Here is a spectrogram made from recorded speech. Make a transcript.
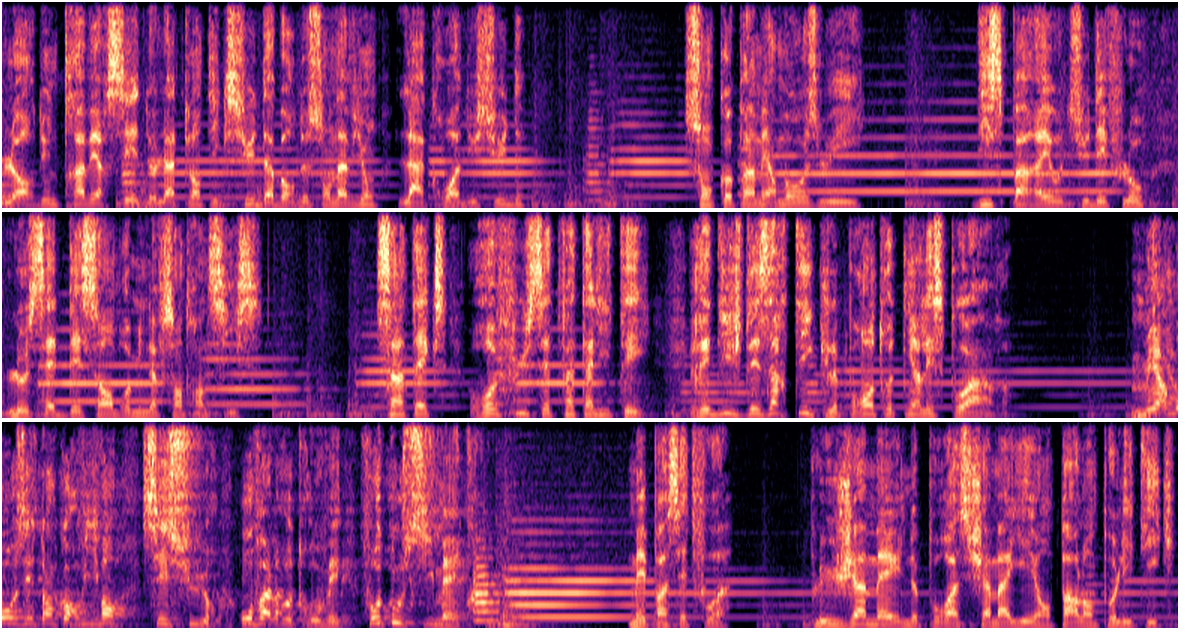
Lors d'une traversée de l'Atlantique Sud à bord de son avion, la Croix du Sud, son copain Mermoz, lui, disparaît au-dessus des flots le 7 décembre 1936. Syntex refuse cette fatalité, rédige des articles pour entretenir l'espoir. Mermoz est encore vivant, c'est sûr, on va le retrouver, faut tous s'y mettre. Mais pas cette fois. Plus jamais il ne pourra se chamailler en parlant politique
